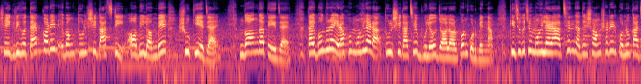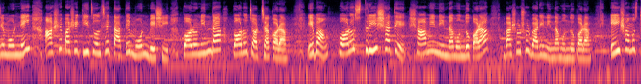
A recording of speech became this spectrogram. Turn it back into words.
সেই গৃহ ত্যাগ করেন এবং তুলসী গাছটি অবিলম্বে শুকিয়ে যায়। গঙ্গা পেয়ে যায়। তাই বন্ধুরা, এরকম মহিলারা তুলসী গাছে ভুলেও জল অর্পণ করবেন না। কিছু কিছু মহিলারা আছেন যাদের সংসারের কোনো কাজে মন নেই, আশেপাশে কি চলছে তাতে মন বেশি। পরনিন্দা, পরচর্চা করা এবং পর স্ত্রীর সাথে স্বামীর নিন্দামন্দ করা বা শ্বশুর বাড়ির নিন্দামন্দ করা। এই সমস্ত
